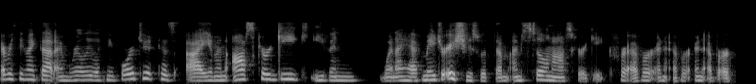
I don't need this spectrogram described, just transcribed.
everything like that. I'm really looking forward to it because I am an Oscar geek, even when I have major issues with them. I'm still an Oscar geek forever and ever and ever.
